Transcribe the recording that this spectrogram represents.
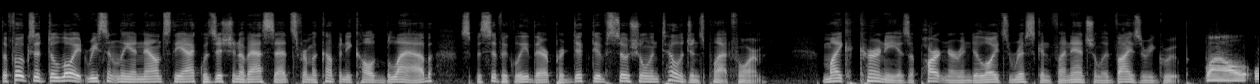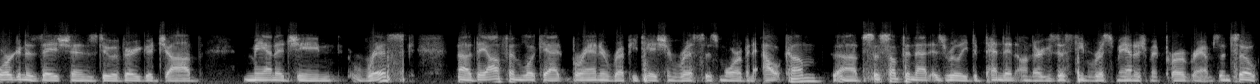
The folks at Deloitte recently announced the acquisition of assets from a company called Blab, specifically their predictive social intelligence platform. Mike Kearney is a partner in Deloitte's risk and financial advisory group. While organizations do a very good job managing risk. Uh, they often look at brand and reputation risks as more of an outcome, uh, so something that is really dependent on their existing risk management programs. And so,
